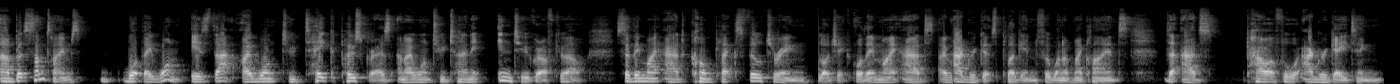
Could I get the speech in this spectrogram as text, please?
Uh, but sometimes what they want is that I want to take Postgres and I want to turn it into GraphQL. So they might add complex filtering logic, or they might add an aggregates plugin for one of my clients that adds powerful aggregating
